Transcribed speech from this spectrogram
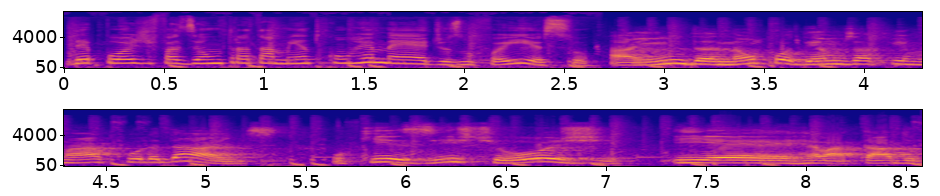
depois de fazer um tratamento com remédios, não foi isso? Ainda não podemos afirmar a cura da AIDS. O que existe hoje e é relatado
